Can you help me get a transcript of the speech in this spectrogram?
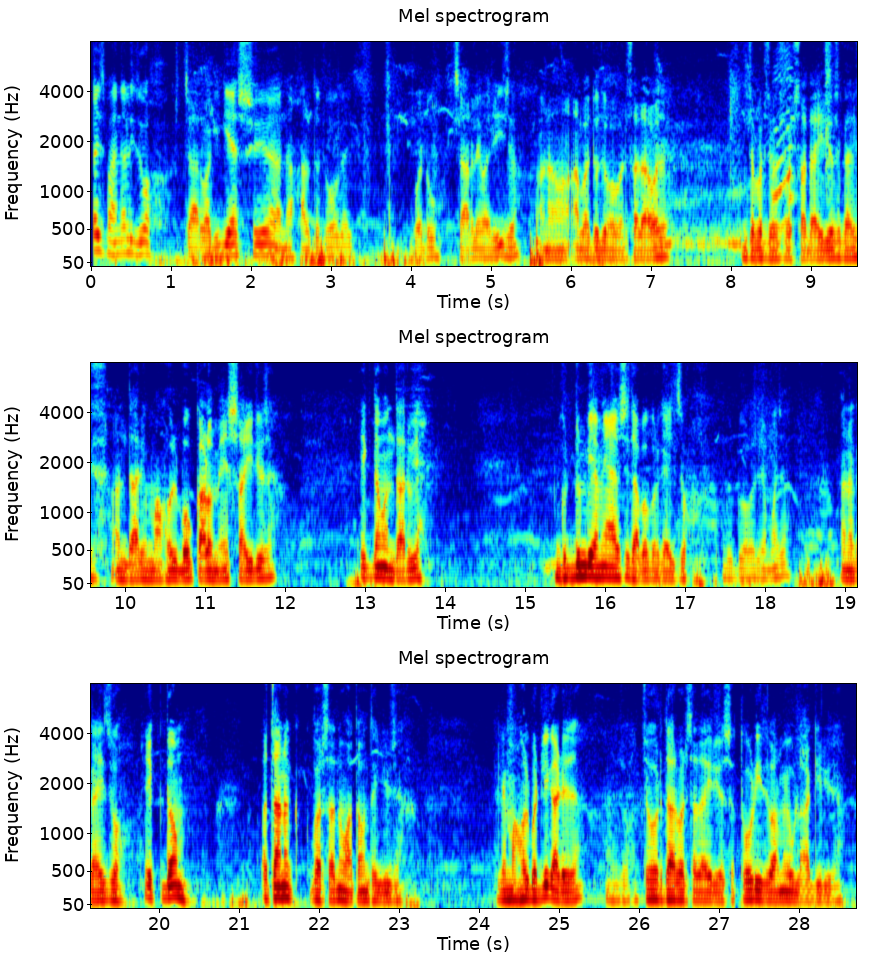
ગાઈસ ફાઇનલી જો, ચાર વાગી ગયા છે અને હાલ તો જુઓ ગાઈસ બધું ચાર લેવા જઈ છે અને આ બાજુ જો વરસાદ આવે છે. જબરજસ્ત વરસાદ આવી રહ્યો છે ગાઈસ અંધારી માહોલ બહુ કાળો મેશ આવી રહ્યો છે. એકદમ અંધારું છે. ગુડ્ડુન બી અમે આવ્યો છે ધાબા પર ગાઈ જો. ગુડ્ડુ આ બાજુ રમે છે. અને ગાઈ જો, એકદમ અચાનક વરસાદનું વાતાવરણ થઈ ગયું છે. એટલે માહોલ બદલી કાઢ્યો છે. જો, જોરદાર વરસાદ આવી રહ્યો છે. થોડી જ વારમાં એવું લાગી રહ્યું છે.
